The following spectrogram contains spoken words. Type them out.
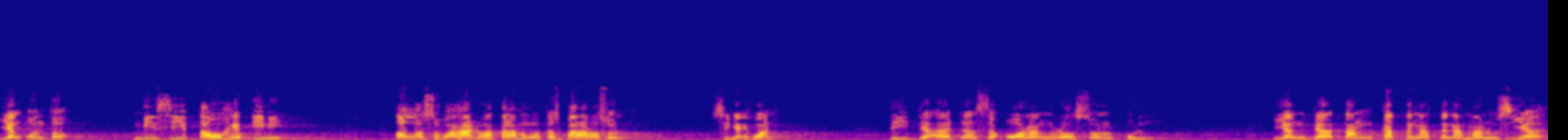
Yang untuk misi tauhid ini Allah Subhanahu wa taala mengutus para rasul. Sehingga ikhwan, tidak ada seorang rasul pun yang datang ke tengah-tengah manusia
